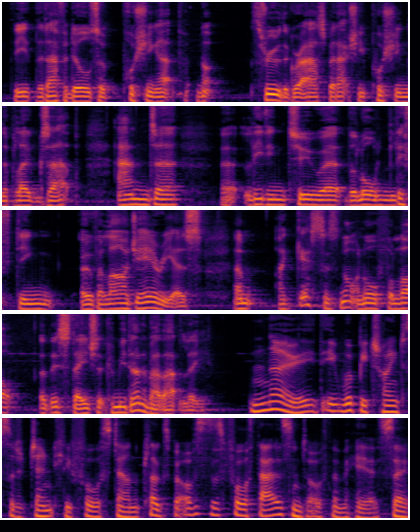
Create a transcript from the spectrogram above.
the, the daffodils are pushing up, not through the grass, but actually pushing the plugs up and uh, uh, leading to uh, the lawn lifting over large areas. Um, I guess there's not an awful lot at this stage that can be done about that, Leigh. No, it, it would be trying to sort of gently force down the plugs, but obviously there's 4,000 of them here. So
